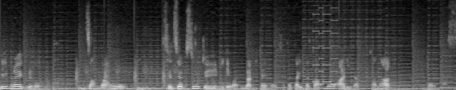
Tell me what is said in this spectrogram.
ビームライフルの残弾を節約するという意味では、今みたいな戦い方もありなのかなと思います。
